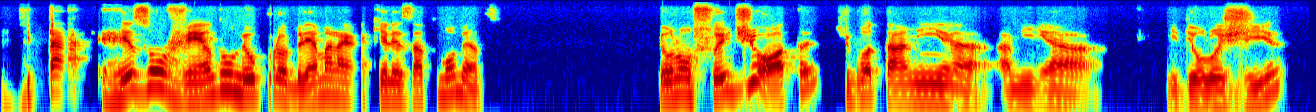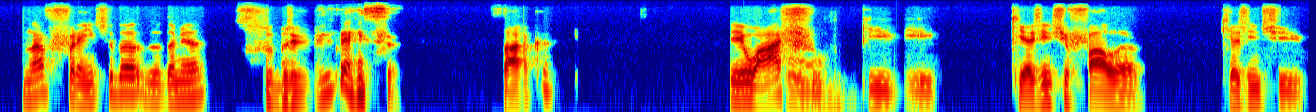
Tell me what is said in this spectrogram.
uhum. que está resolvendo o meu problema naquele exato momento. Eu não sou idiota de botar a minha, a minha ideologia na frente da, da minha sobrevivência, saca? Eu acho uhum. que, que a gente fala, que a gente,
